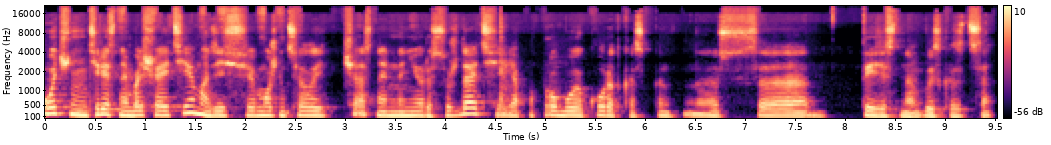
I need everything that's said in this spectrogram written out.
Очень интересная большая тема. Здесь можно целый час, наверное, на нее рассуждать. Я попробую коротко, с, с, тезисно высказаться.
